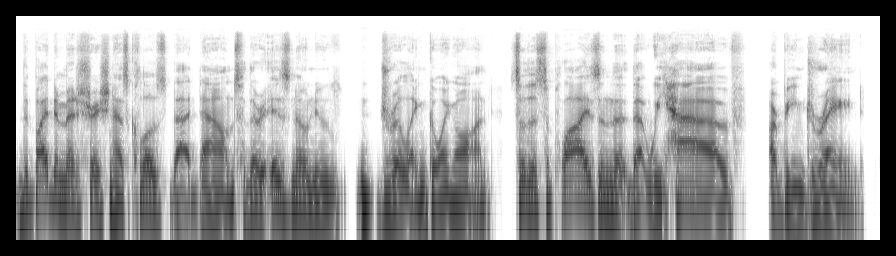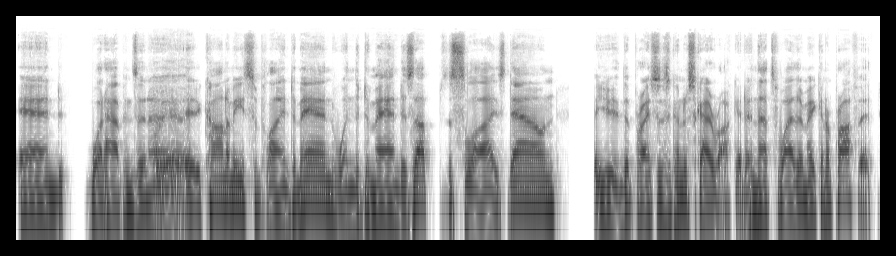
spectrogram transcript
the Biden administration has closed that down, so there is no new drilling going on. So the supplies in the, that we have are being drained. And what happens in a, Oh, yeah. an economy, supply and demand? When the demand is up, the supply is down you, the price is going to skyrocket, and that's why they're making a profit.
